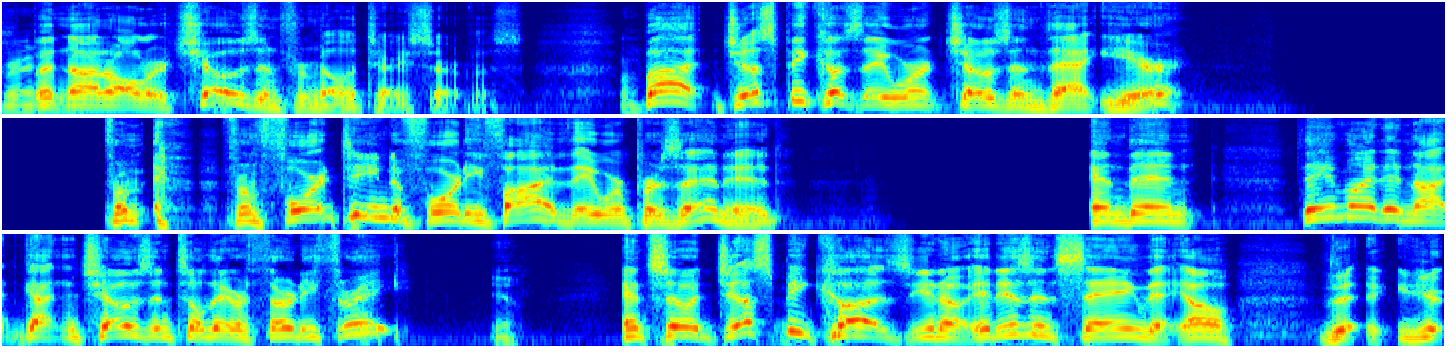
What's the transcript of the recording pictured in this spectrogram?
Right. but not all are chosen for military service. But just because they weren't chosen that year, from from 14 to 45, they were presented, and then they might have not gotten chosen until they were 33. And so just because, you know, it isn't saying that, oh, the, you're,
